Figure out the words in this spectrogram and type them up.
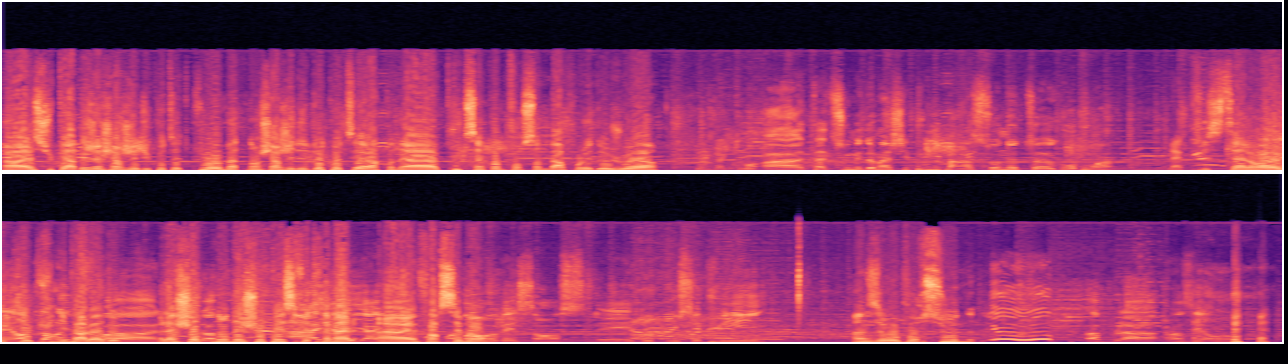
Alors là, super, déjà chargé du côté de Clos, maintenant chargé des deux côtés, alors qu'on est à plus de 50% de barre pour les deux joueurs. Exactement. Ah, Tatsu, mais dommage, c'est puni par un saut notre gros point. La Crystal Roll qui est punie par le fois, ado. La chope non déchopée, ça fait très mal. Ah ouais, forcément. le mauvais sens, et du coup, c'est puni. 1-0 pour Soon. Hop là, 1-0.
